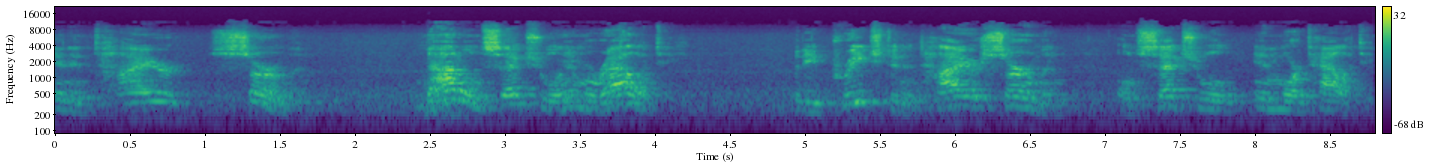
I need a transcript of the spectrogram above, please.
an entire sermon, not on sexual immorality, but he preached an entire sermon on sexual immortality.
